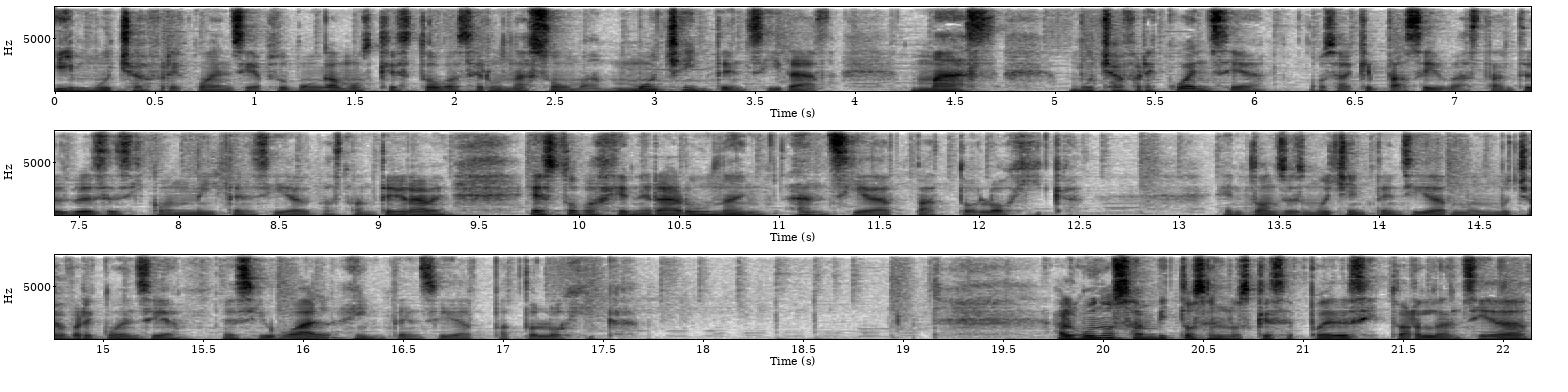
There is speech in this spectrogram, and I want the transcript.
y mucha frecuencia. Supongamos que esto va a ser una suma, mucha intensidad más mucha frecuencia, o sea que pase bastantes veces y con una intensidad bastante grave, esto va a generar una ansiedad patológica. Entonces mucha intensidad más mucha frecuencia es igual a intensidad patológica. Algunos ámbitos en los que se puede situar la ansiedad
